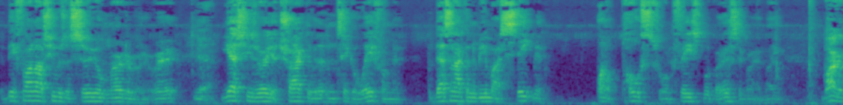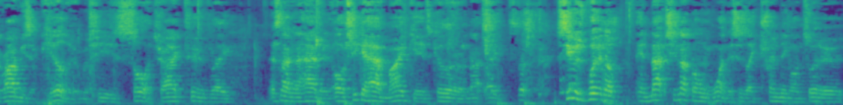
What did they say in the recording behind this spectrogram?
If they found out she was a serial murderer, right? Yeah. Yes, she's very attractive. It doesn't take away from it, but that's not going to be my statement on a post on Facebook or Instagram. Like, Margaret Robbie's a killer, but she's so attractive. Like, that's not gonna happen. Oh, she can have my kids kill her or not. Like, she was putting up, and not she's not the only one. This is like trending on Twitter.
